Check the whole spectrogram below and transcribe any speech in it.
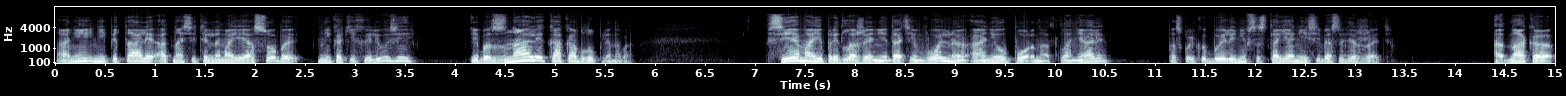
они не питали относительно моей особы никаких иллюзий, ибо знали, как облупленного. Все мои предложения дать им вольную они упорно отклоняли, поскольку были не в состоянии себя содержать. Однако,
